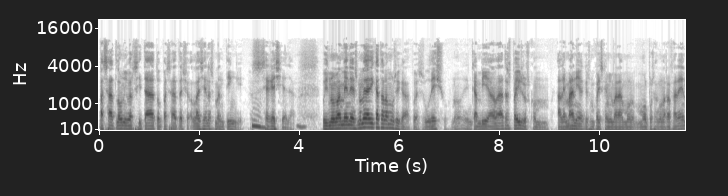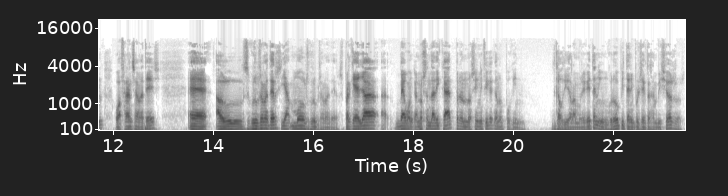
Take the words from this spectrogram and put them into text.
passat la universitat o passat això, la gent es mantingui, es mm. segueixi allà. Vull dir, normalment és, no m'he dedicat a la música, doncs pues ho deixo, no? En canvi, a altres països, com Alemanya, que és un país que a mi m'agrada molt, molt posar com a referent, o a França mateix, eh, els grups amateurs, hi ha molts grups amateurs, perquè allà eh, veuen que no s'han dedicat, però no significa que no puguin gaudir de la música i tenir un grup i tenir projectes ambiciosos.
